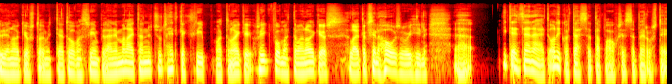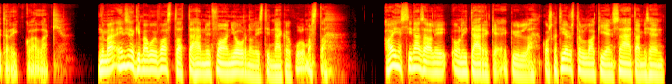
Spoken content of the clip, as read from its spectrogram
Ylen oikeustoimittaja Tuomas Rimpiläinen, mä laitan nyt sut hetkeksi riippumattoman, oike- riippumattoman oikeuslaitoksen housuihin. Äh, miten sä näet, oliko tässä tapauksessa perusteita rikkoa lakia? No mä ensinnäkin mä voin vastata tähän nyt vaan journalistin näkökulmasta. Aihe sinänsä oli, oli tärkeä kyllä, koska tiedustelulakien säätämisen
